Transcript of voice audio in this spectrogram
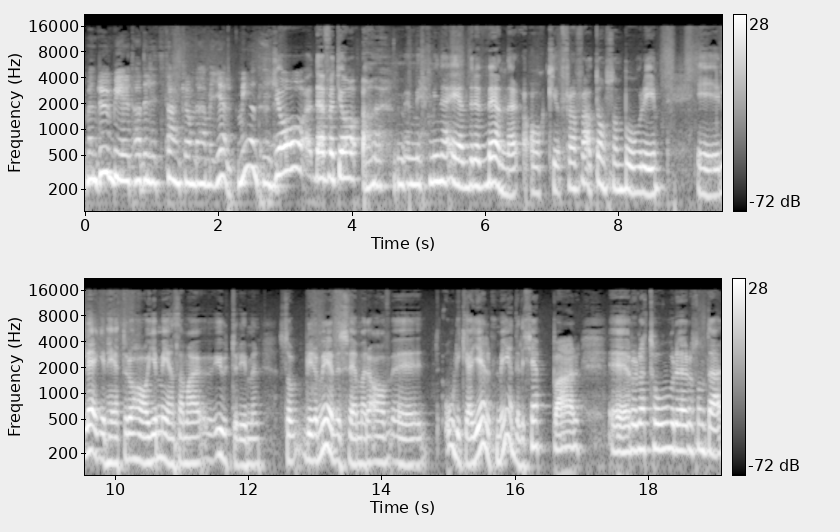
Men du Berit hade lite tankar om det här med hjälpmedel. Ja, därför att jag, mina äldre vänner och framförallt de som bor i, i lägenheter och har gemensamma utrymmen så blir de översvämmade av eh, olika hjälpmedel, käppar, eh, rullatorer och sånt där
